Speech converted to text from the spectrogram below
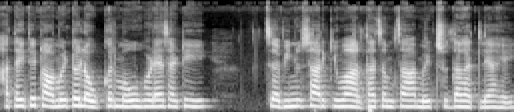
आता इथे टॉमॅटो लवकर मऊ होण्यासाठी चवीनुसार किंवा अर्धा चमचा मीठसुद्धा घातले आहे.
